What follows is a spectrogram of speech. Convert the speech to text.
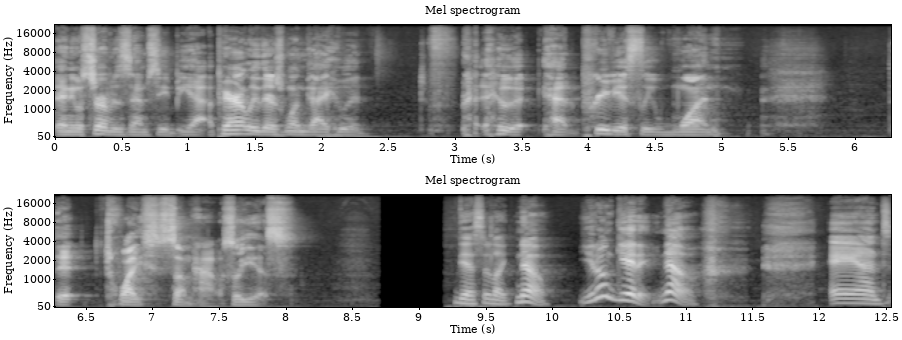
and he was serving as MC. But yeah, apparently there's one guy who had who had previously won it twice somehow. So yes, Yes, they're like, no, you don't get it. No. and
